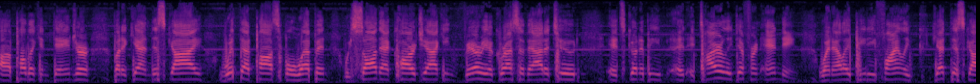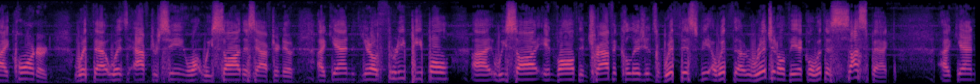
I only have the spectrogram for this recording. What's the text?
uh, public in danger. But again, this guy with that possible weapon, we saw that carjacking, very aggressive attitude. It's going to be an entirely different ending when LAPD finally get this guy cornered with that with after seeing what we saw this afternoon. Again, you know, three people uh, we saw involved in traffic collisions with this with the original vehicle with a suspect. Again,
